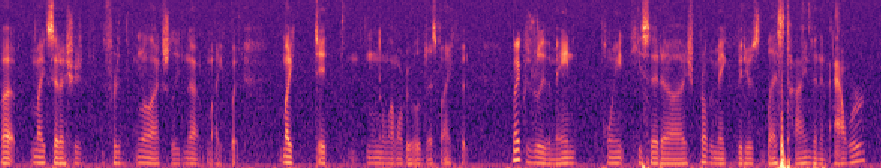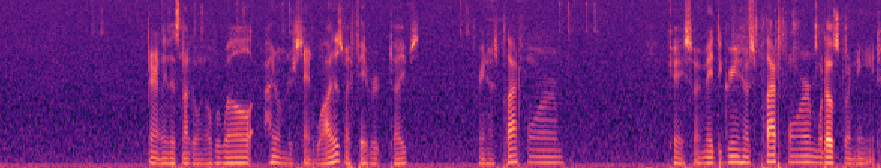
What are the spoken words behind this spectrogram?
But Mike said I should, for well, actually not Mike, but Mike did. A lot more people than just Mike, but Mike was really the main point. He said uh, I should probably make videos less time than an hour Apparently that's not going over well. I don't understand why. Those are my favorite types. Greenhouse platform. Okay, so I made the greenhouse platform. What else do I need?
